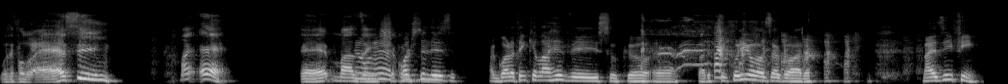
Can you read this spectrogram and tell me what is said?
Você falou: é sim. Mas é. É, mas a Não, gente é, já pode, beleza. Agora tem que ir lá rever isso, que eu é, agora fiquei curioso agora. Mas enfim,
